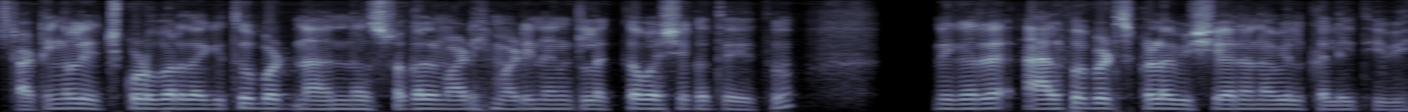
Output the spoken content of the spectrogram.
ಸ್ಟಾರ್ಟಿಂಗಲ್ಲಿ ಹೆಚ್ಚು ಕೊಡಬಾರ್ದಾಗಿತ್ತು ಬಟ್ ನಾನು ಸ್ಟ್ರಗಲ್ ಮಾಡಿ ಮಾಡಿ ನನಗೆ ಲೆಕ್ಕ ಅವಶ್ಯಕತೆ ಇತ್ತು. ಯಾಕಂದರೆ ಆಲ್ಫಾಬೆಟ್ಸ್ಗಳ ವಿಷಯನ ನಾವಿಲ್ಲಿ ಕಲಿತೀವಿ.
